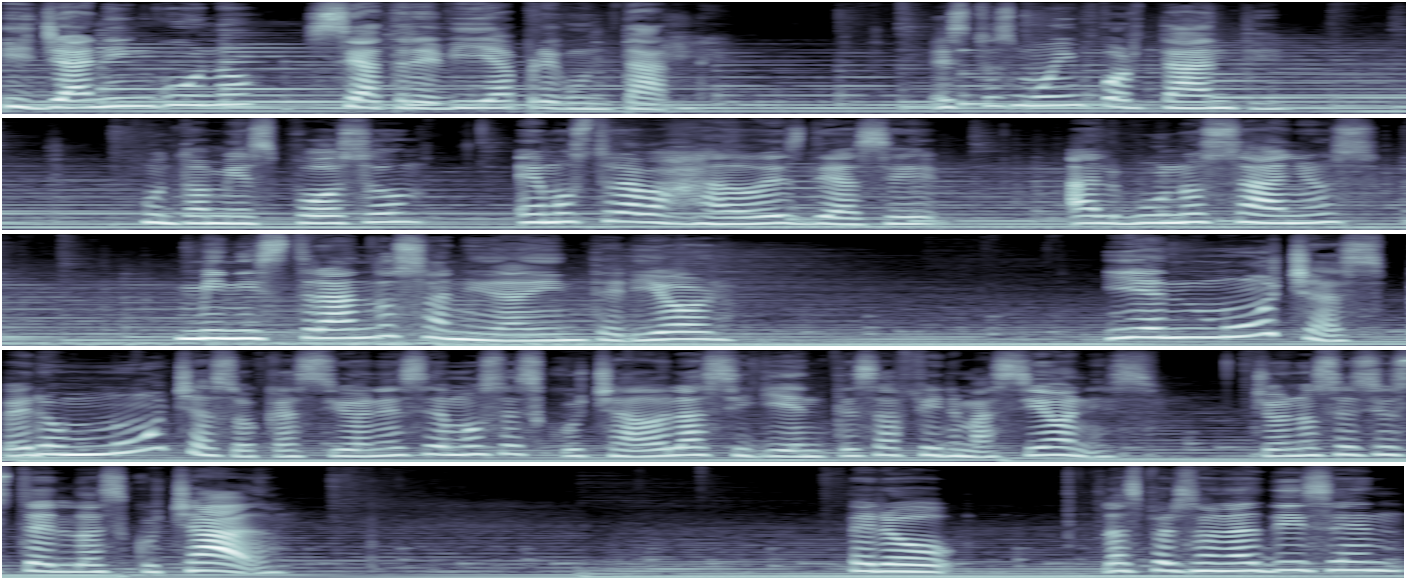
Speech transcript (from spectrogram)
Y ya ninguno se atrevía a preguntarle. Esto es muy importante. Junto a mi esposo hemos trabajado desde hace algunos años ministrando sanidad interior. Y en muchas, pero muchas ocasiones hemos escuchado las siguientes afirmaciones. Yo no sé si usted lo ha escuchado, pero las personas dicen,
